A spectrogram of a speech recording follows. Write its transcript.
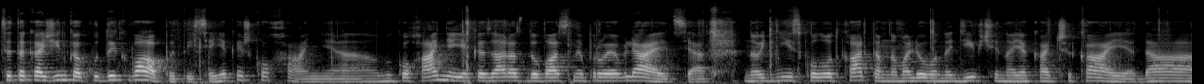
це така жінка, куди квапитися. Яке ж кохання? Ну, кохання, яке зараз до вас не проявляється. На одній з колод карт там намальована дівчина, яка чекає, да,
